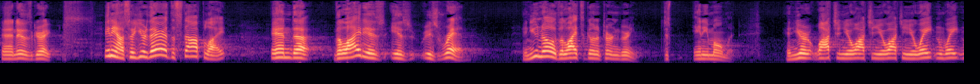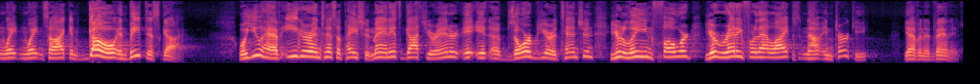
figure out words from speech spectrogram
and it was great. Anyhow, so you're there at the stoplight, and uh, the light is, is, is red, and you know the light's going to turn green just any moment. And you're watching, you're watching, you're watching, you're waiting, waiting, waiting, waiting, so I can go and beat this guy. Well, you have eager anticipation. Man, it's got your enter, it, it absorbed your attention. You're leaned forward. You're ready for that light. Now, in Turkey, you have an advantage.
